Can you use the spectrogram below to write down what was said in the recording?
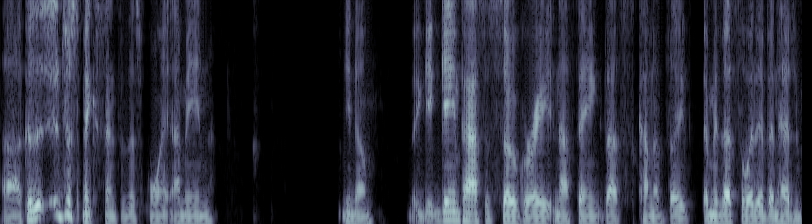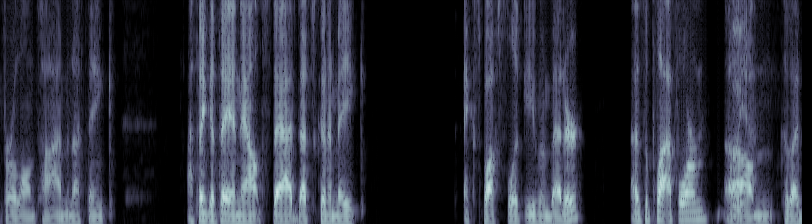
uh, because it, it just makes sense at this point. I mean, you know, Game Pass is so great, and I think that's kind of the. I mean, that's the way they've been heading for a long time, and I think, I think if they announce that, that's going to make Xbox look even better as a platform. Oh, yeah. Um, because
